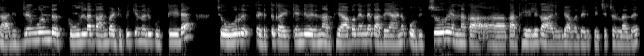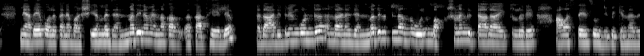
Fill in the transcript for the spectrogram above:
ദാരിദ്ര്യം കൊണ്ട് സ്കൂളിലെ താൻ പഠിപ്പിക്കുന്ന ഒരു കുട്ടിയുടെ ചോറ് എടുത്ത് കഴിക്കേണ്ടി വരുന്ന അധ്യാപകന്റെ കഥയാണ് പൊതിച്ചോറ് എന്ന കഥയിൽ കാരൂര് അവതരിപ്പിച്ചിട്ടുള്ളത്. ഇനി അതേപോലെ തന്നെ ബഷീറിന്റെ ജന്മദിനം എന്ന കഥയിൽ ദാരിദ്ര്യം കൊണ്ട് എന്താണ് ജന്മദിനത്തിൽ അന്ന് പോലും ഭക്ഷണം കിട്ടാതായിട്ടുള്ളൊരു അവസ്ഥയെ സൂചിപ്പിക്കുന്നത്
